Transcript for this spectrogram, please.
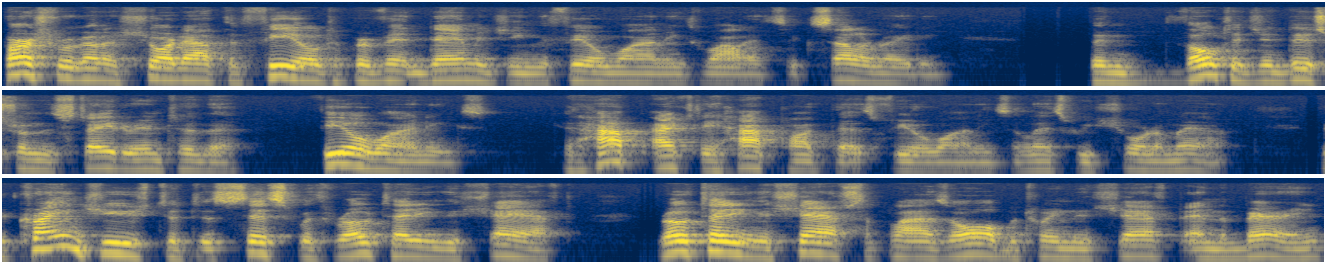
First, we're going to short out the field to prevent damaging the field windings while it's accelerating. The voltage induced from the stator into the field windings it actually pot field windings unless we short them out. The crane's used to assist with rotating the shaft. Rotating the shaft supplies oil between the shaft and the bearing,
